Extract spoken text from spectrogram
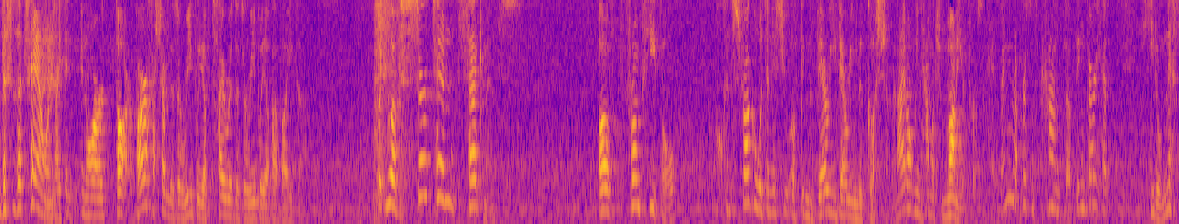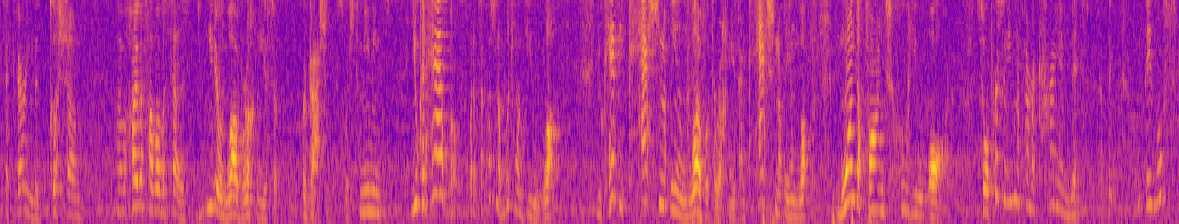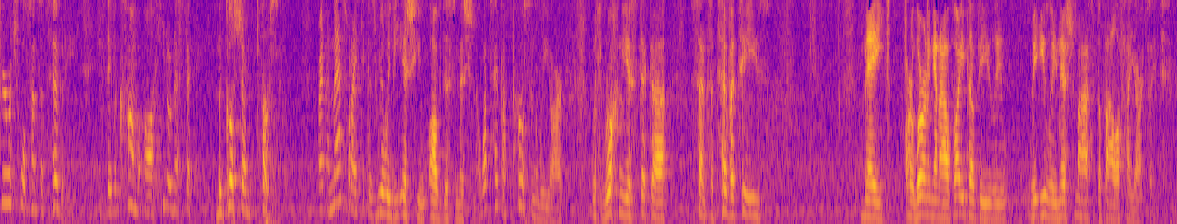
this is a challenge, I think, in our Tar. Baruch Hashem, there's a ribuy of Torah, there's a ribuy of Avaita. But you have certain segments of from people can struggle with an issue of being very, very megushim. And I don't mean how much money a person has. I mean a person's conduct, being very hedonistic, very megushim. And the Chovos HaLevavos says you either love ruchnius or, or gashmius, which to me means you can have both, but it's a question of which one do you love. You can't be passionately in love with the ruchnius and passionately in love. One defines who you are. So a person, even if they're Mekayim mitzvahs, if they, they lose spiritual sensitivity, if they become a hedonistic, megushim person, Right? And that's what I think is really the issue of this Mishnah. What type of person we are with ruchniistika sensitivities, May our learning in Alvaita be Le'ili Nishmas, the Balas Hayartzit.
